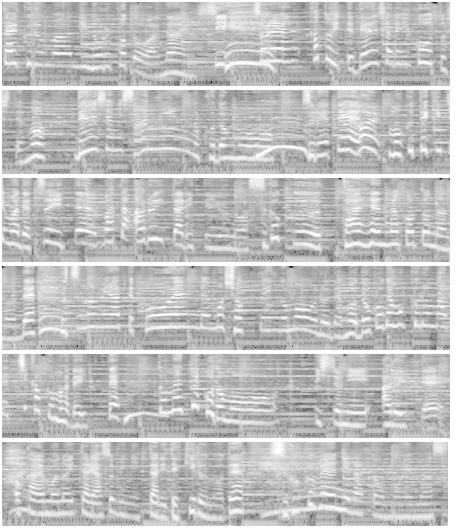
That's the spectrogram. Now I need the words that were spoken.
対車に乗ることはないし、ええ。それかといって電車で行こうとしても電車に3人の子供を連れてはい。目的地まで着いてまた歩いたりっていうのはすごく大変なことなので、ええ。宇都宮って公園でもショッピングモールでもどこでも車で近くまで行って止めて子供を一緒に歩いてはい。お買い物行ったり遊びに行ったりできるので、すごく便利だと思います。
